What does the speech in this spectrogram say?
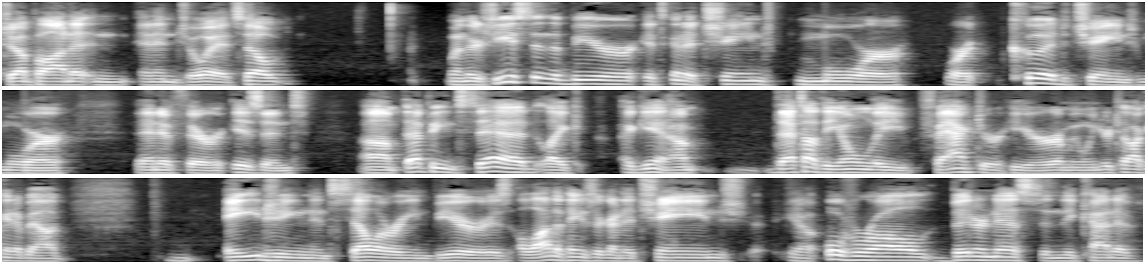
jump on it and, and enjoy it. So when there's yeast in the beer, it's going to change more, or it could change more than if there isn't. Um, that being said, like again, I'm, that's not the only factor here. I mean, when you're talking about aging and cellaring beers, a lot of things are going to change. You know, overall bitterness and the kind of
